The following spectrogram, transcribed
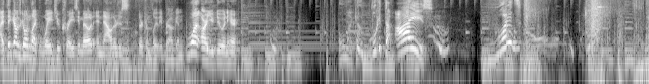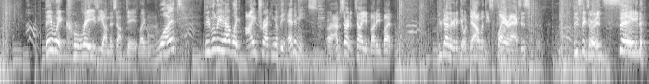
I think I was going like way too crazy mode, and now they're just, they're completely broken. What are you doing here? Oh my god, look at the eyes! What? They went crazy on this update. Like, what? They literally have, like, eye tracking of the enemies. Right, I'm sorry to tell you, buddy, but you guys are gonna go down with these fire axes. These things are insane!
